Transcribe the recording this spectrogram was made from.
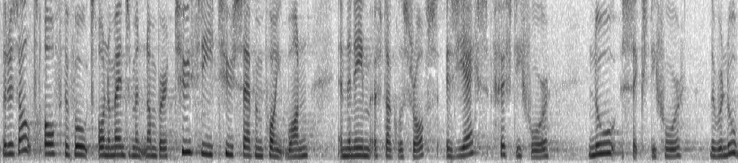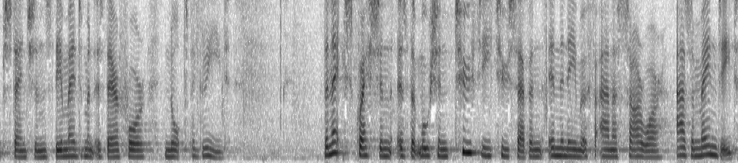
The result of the vote on amendment number 2327.1 in the name of Douglas Ross is yes 54, no 64. There were no abstentions. The amendment is therefore not agreed. The next question is that motion 2327 in the name of Anna Sarwar as amended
